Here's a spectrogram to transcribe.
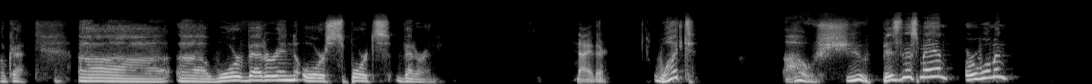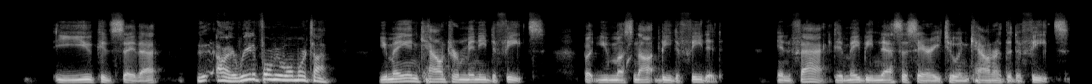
Okay. Uh uh war veteran or sports veteran? Neither. What? Oh shoot. Businessman or woman? You could say that. All right, read it for me one more time. You may encounter many defeats, but you must not be defeated. In fact, it may be necessary to encounter the defeats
